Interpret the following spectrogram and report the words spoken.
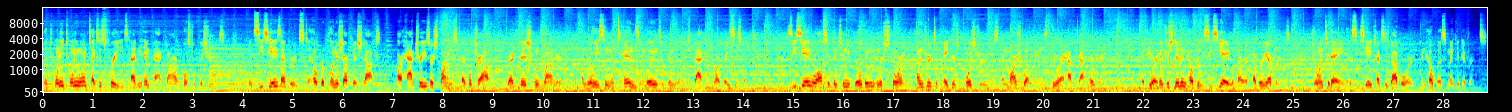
The 2021 Texas freeze had an impact on our coastal fisheries. In CCA's efforts to help replenish our fish stocks, our hatcheries are spawning speckled trout, redfish, and flounder, and releasing the tens of millions of fingerlings back into our bay systems. CCA will also continue building and restoring hundreds of acres of oyster reefs and marsh wetlands through our habitat program. If you are interested in helping CCA with our recovery efforts, join today at ccatexas.org and help us make a difference.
